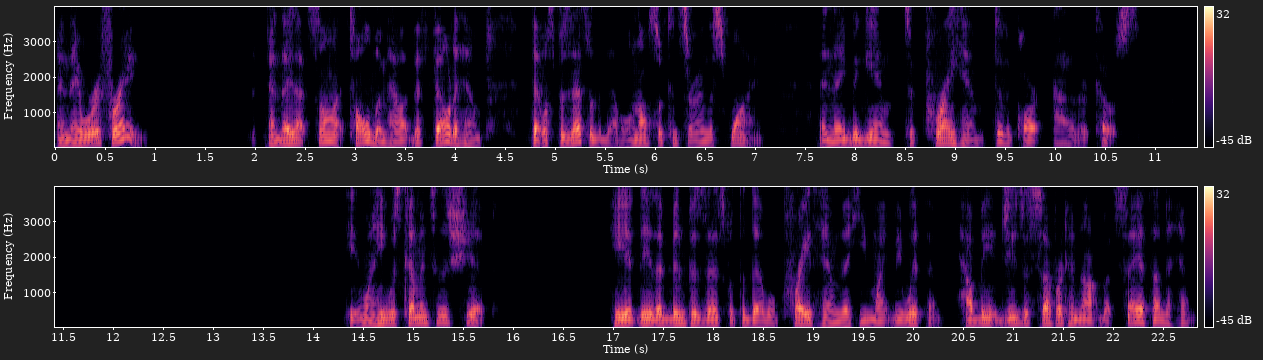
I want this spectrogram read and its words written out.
And they were afraid. And they that saw it told them how it befell to him that was possessed with the devil, and also concerning the swine. And they began to pray him to depart out of their coasts. He, when he was coming to the ship, he that had been possessed with the devil prayed him that he might be with him. Howbeit Jesus suffered him not, but saith unto him,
